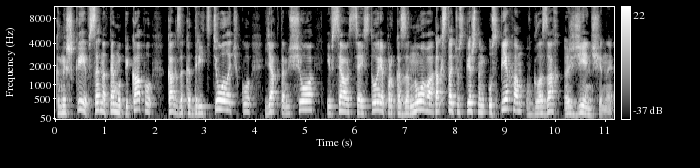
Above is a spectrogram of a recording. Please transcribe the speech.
книжки, все на тему пікапу, як закадріть тьолочку, як там що, і вся ось ця історія про Казанова, як стати успішним успіхом в глазах жінки.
